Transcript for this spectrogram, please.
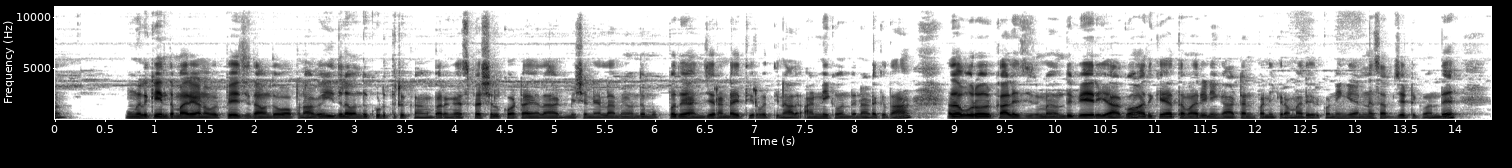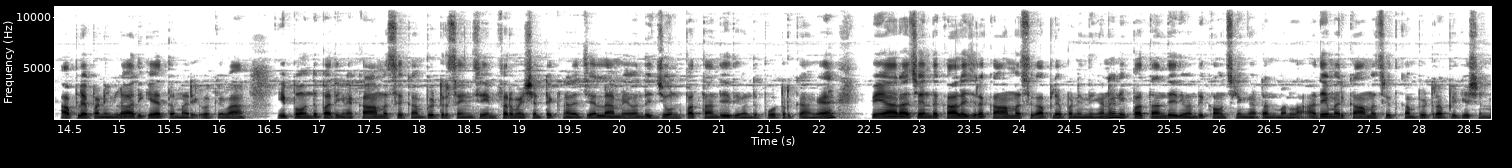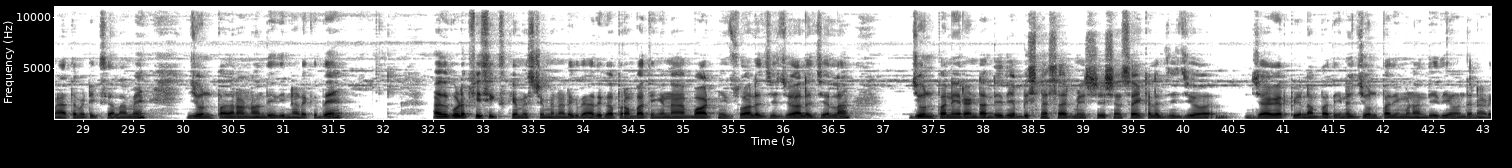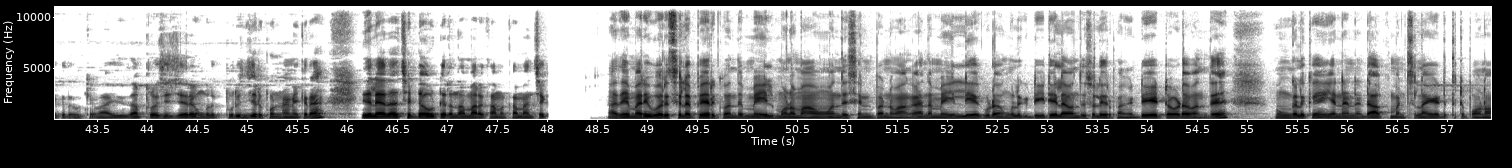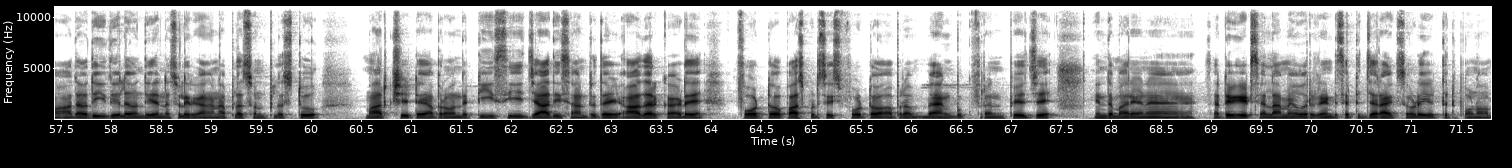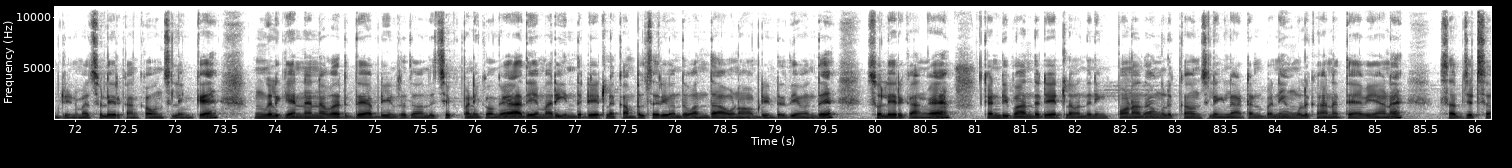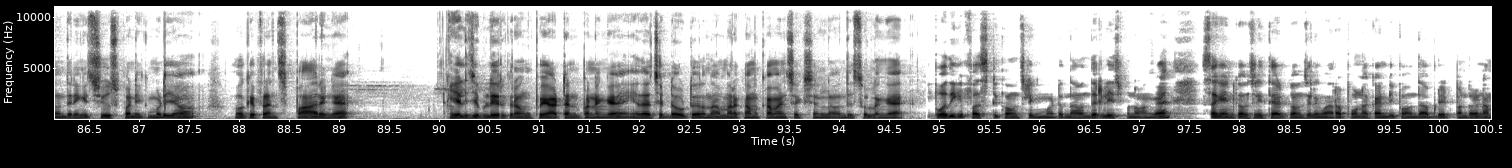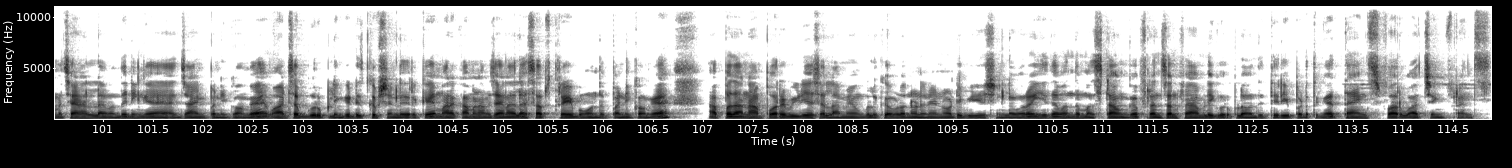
உங்களுக்கு இந்த மாதிரியான ஒரு பேஜ் தான் வந்து ஓப்பன் ஆகும். இதில் வந்து கொடுத்துருக்காங்க பாருங்கள் ஸ்பெஷல் கோட்டா எல்லாம் அட்மிஷன் எல்லாமே வந்து முப்பது அஞ்சு ரெண்டாயிரத்தி இருபத்தி நாலு அன்றைக்கி வந்து நடக்குதான். அதாவது ஒரு ஒரு காலேஜுமே வந்து வேரி ஆகும். அதுக்கேற்ற மாதிரி நீங்கள் அட்டன் பண்ணிக்கிற மாதிரி இருக்கும். நீங்கள் என்ன சப்ஜெக்ட்டுக்கு வந்து அப்ளை பண்ணிங்களோ அதுக்கேற்ற மாதிரி ஓகேவா இப்போ வந்து பார்த்தீங்கன்னா commerce computer science information technology எல்லாமே வந்து ஜூன் பத்தாந்தேதி வந்து போட்டிருக்காங்க. இப்போ யாராச்சும் இந்த காலேஜில் காமர்ஸுக்கு அப்ளை பண்ணியிருந்தீங்கன்னா நீ பத்தாந்தேதி வந்து கவுன்சிலிங் அட்டன் பண்ணலாம். அதே மாதிரி commerce with computer application mathematics எல்லாமே ஜூன் பதினொன்றாந்தேதி நடக்குது. அது கூட ஃபிசிக்ஸ் கெமிஸ்ட்ரியுமே நடக்குது. அதுக்கப்புறம் பார்த்தீங்கன்னா பாட்னி ஜுவாலஜி ஜுவாலஜி எல்லாம் ஜூன் பன்னிரெண்டாம் தேதி பிஸ்னஸ் அட்மினிஸ்ட்ரேஷன் சைக்காலஜி ஜியோ ஜியாகிரபியெல்லாம் பார்த்தீங்கன்னா ஜூன் பதிமூணாம் தேதியும் வந்து நடக்குது. ஓகேவா இதுதான் ப்ரொசீஜர் உங்களுக்கு புரிஞ்சிருக்கும்னு நினைக்கிறேன். இதில் ஏதாச்சும் டவுட் இருந்தால் மறக்காமல் கமெண்ட் செக் அதே மாதிரி ஒரு சில பேருக்கு வந்து மெயில் மூலமாகவும் வந்து சென்ட் பண்ணுவாங்க. அந்த மெயிலே கூட உங்களுக்கு டீட்டெயிலாக வந்து சொல்லியிருப்பாங்க. டேட்டோட வந்து உங்களுக்கு என்னென்ன டாக்குமெண்ட்ஸ்லாம் எடுத்துகிட்டு போனோம். அதாவது இதில் வந்து என்ன சொல்லியிருக்காங்கன்னா plus one plus two mark sheet அப்புறம் வந்து டிசி ஜாதி சான்றிதழ் Aadhaar card photo passport size photo அப்புறம் பேங்க் புக் ஃப்ரண்ட் பேஜு இந்த மாதிரியான சர்டிஃபிகேட்ஸ் எல்லாமே ஒரு ரெண்டு செட்டு ஜெராக்ஸோடு எடுத்துகிட்டு போகணும் அப்படின்ற மாதிரி சொல்லியிருக்காங்க கவுன்சிலிங்க்கு உங்களுக்கு என்னென்ன வருது அப்படின்றத வந்து செக் பண்ணிக்கோங்க. அதே மாதிரி இந்த டேட்டில் கம்பல்சரி வந்து வந்தாகணும் அப்படின்றதையும் வந்து சொல்லியிருக்காங்க. கண்டிப்பாக அந்த டேட்டில் வந்து நீங்கள் போனால் தான் உங்களுக்கு கவுன்சிலிங்கில் அட்டன் பண்ணி உங்களுக்கான தேவையான சப்ஜெக்ட்ஸை வந்து நீங்கள் சூஸ் பண்ணிக்க முடியும். ஓகே ஃப்ரெண்ட்ஸ் பாருங்கள் எலிஜிபிள் இருக்கிறவங்க போய் அட்டன் பண்ணுங்கள் ஏதாச்சும் டவுட் இருந்தால் மறக்காமல் கமெண்ட் செக்ஷனில் வந்து சொல்லுங்கள் இப்போதைக்கு ஃபஸ்ட்டு கவுன்சிலிங் மட்டும்தான் வந்து ரிலீஸ் பண்ணுவாங்க. செகண்ட் கவுன்சிலிங் தேர்ட் கவுன்சிலிங் வரப்போ நான் கண்டிப்பாக வந்து அப்டேட் பண்ணுறேன் நம்ம சேனலில் வந்து நீங்கள் ஜாயின் பண்ணிக்கோங்க. வாட்ஸ்அப் குரூப் லிங்க் டிஸ்கிரிப்ஷனில் இருக்குது மறக்காமல் நம்ம சேனலில் சப்ஸ்கிரைபும் வந்து பண்ணிக்கோங்க. அப்போ தான் நான் போகிற வீடியோஸ் எல்லாமே உங்களுக்கு உடனுடனே நோட்டிஃபிகேஷனில் வரும். இதை வந்து மஸ்ட்டாக உங்கள் ஃப்ரெண்ட்ஸ் அண்ட் ஃபேமிலி குரூப்பில் வந்து தெரியப்படுத்துங்க. தேங்க்ஸ் ஃபார் வாட்சிங் ஃப்ரெண்ட்ஸ்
